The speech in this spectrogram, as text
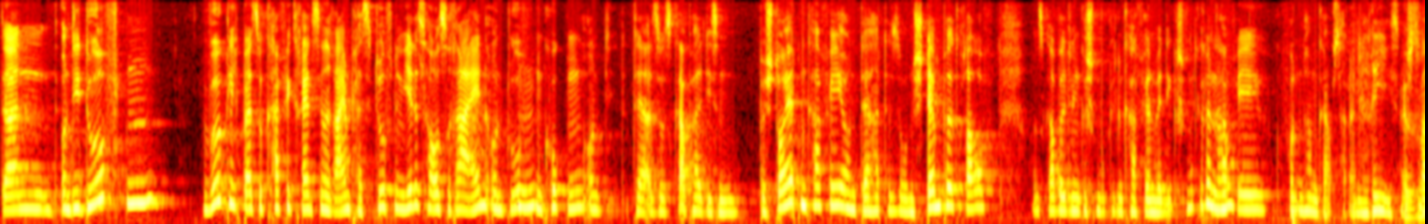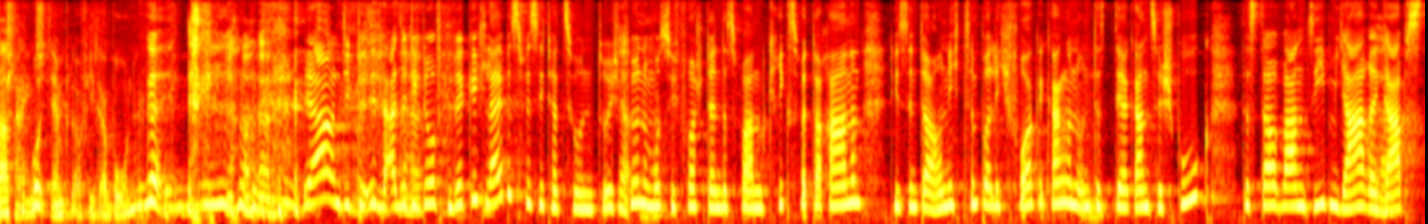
dann, und die durften wirklich bei so Kaffeekränzchen reinplatzt. Die durften in jedes Haus rein und durften gucken. Und der, also es gab halt diesen besteuerten Kaffee und der hatte so einen Stempel drauf. Und es gab halt den geschmuggelten Kaffee. Und wenn die geschmuggelten Genau. Kaffee gefunden haben, gab es halt eine riesen Also so einen kleinen Stempel auf jeder Bohne. ja, und die, also die durften wirklich Leibesvisitationen durchführen. Du musst dich vorstellen, das waren Kriegsveteranen, die sind da auch nicht zimperlich vorgegangen und das, der ganze Spuk, das da waren sieben Jahre, Ja. gab's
